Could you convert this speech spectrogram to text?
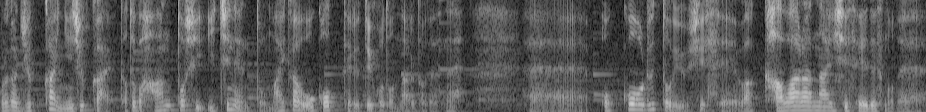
これが10回20回例えば半年1年と毎回怒ってるということになるとですね、えー、怒るという姿勢は変わらない姿勢ですので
